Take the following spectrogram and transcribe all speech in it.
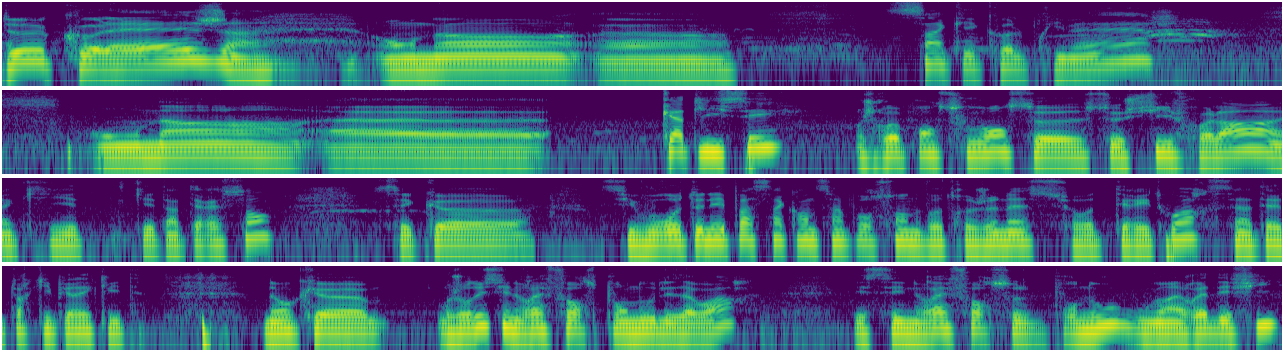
deux collèges, on a cinq écoles primaires. On a euh, quatre lycées. Je reprends souvent ce, chiffre-là qui est, qui est intéressant. C'est que si vous retenez pas 55% de votre jeunesse sur votre territoire, c'est un territoire qui périclite. Donc euh, aujourd'hui, c'est une vraie force pour nous de les avoir. Et c'est une vraie force pour nous, ou un vrai défi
